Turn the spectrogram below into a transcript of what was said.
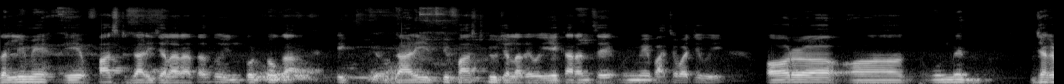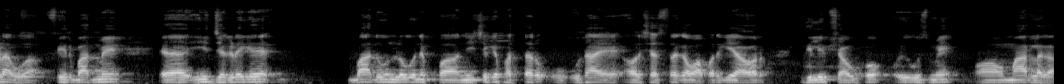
गली में ये फास्ट गाड़ी चला रहा था तो इनको टोका कि गाड़ी इतनी फास्ट क्यों चला रहे हो? ये कारण से उनमें बाचाबाची हुई और उनमें झगड़ा हुआ। फिर बाद में इस झगड़े के बाद उन लोगों ने नीचे के पत्थर उठाए और शस्त्र का वापर किया और दिलीप शाहू को उसमें मार लगा।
